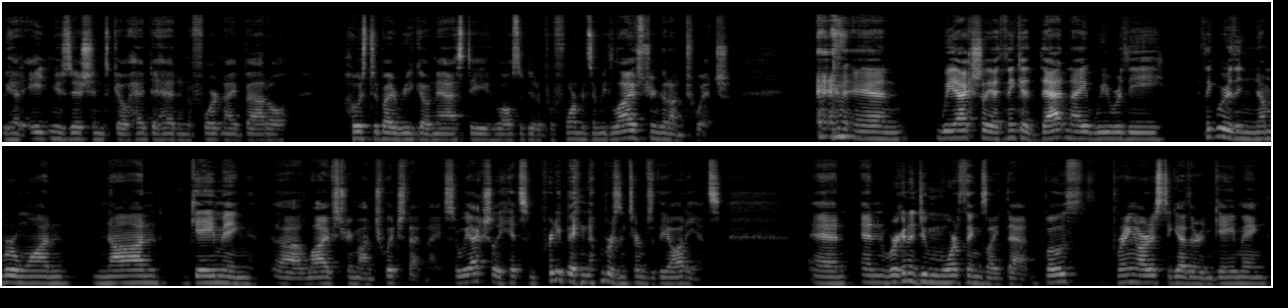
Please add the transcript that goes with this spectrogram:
We had eight musicians go head to head in a Fortnite battle, hosted by Rico Nasty, who also did a performance, and we live streamed it on Twitch. and we actually, I think at that night we were the, I think we were the number one non-gaming uh, live stream on Twitch that night. So we actually hit some pretty big numbers in terms of the audience, and and we're going to do more things like that. Both bring artists together in gaming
